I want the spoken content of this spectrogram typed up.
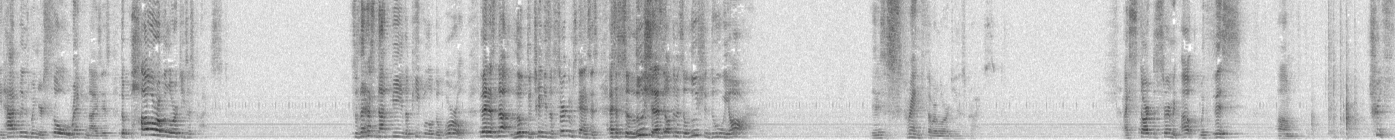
It happens when your soul recognizes the power of the Lord Jesus Christ. So let us not be the people of the world. Let us not look to changes of circumstances as a solution, as the ultimate solution to who we are. It is the strength of our Lord Jesus Christ. I start the sermon out with this um, truth.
